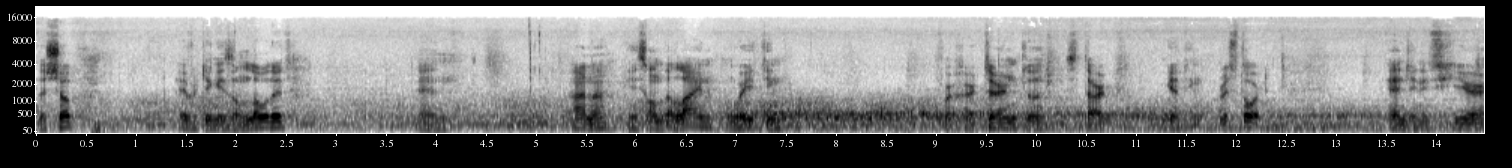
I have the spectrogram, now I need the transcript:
the shop. Everything is unloaded and Anna is on the line waiting for her turn to start getting restored. Engine is here,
